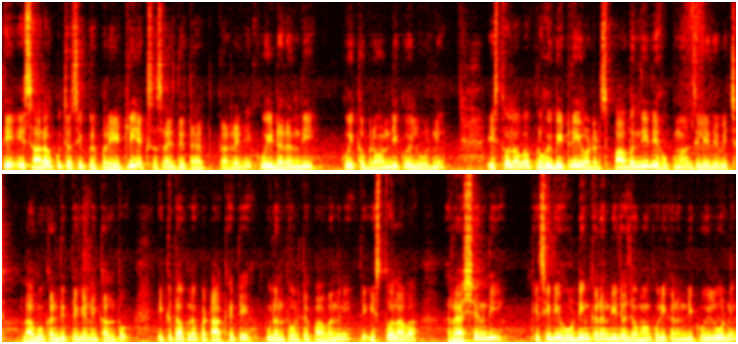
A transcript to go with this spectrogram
ਤੇ ਇਹ ਸਾਰਾ ਕੁਝ ਅਸੀਂ ਪ੍ਰਿਪਰੇਟਰੀ ਐਕਸਰਸਾਈਜ਼ ਦੇ ਤਹਿਤ ਕਰ ਰਹੇ ਨੇ, ਕੋਈ ਡਰਨ ਦੀ, ਕੋਈ ਘਬਰਾਉਣ ਦੀ ਕੋਈ ਲੋੜ ਨਹੀਂ। ਇਸ ਤੋਂ ਇਲਾਵਾ ਪ੍ਰੋਹਿਬਿਟਰੀ ਆਰਡਰਸ ਪਾਬੰਦੀ ਦੇ ਹੁਕਮਾਂ ਜ਼ਿਲ੍ਹੇ ਦੇ ਵਿੱਚ ਲਾਗੂ ਕਰ ਦਿੱਤੇ ਗਏ ਨੇ ਕੱਲ ਤੋਂ। ਇੱਕ ਤਾਂ ਆਪਣਾ ਪਟਾਕੇ ਤੇ ਪੂਰਨ ਤੌਰ ਤੇ ਪਾਬੰਦ ਨਹੀਂ ਤੇ ਇਸ ਤੋਂ ਇਲਾਵਾ ਰਾਸ਼ਨ ਦੀ ਕਿਸੇ ਦੀ ਹੋਰਡਿੰਗ ਕਰਨ ਦੀ ਜਾਂ ਜਮਾਖੋਰੀ ਕਰਨ ਦੀ ਕੋਈ ਲੋੜ ਨਹੀਂ।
